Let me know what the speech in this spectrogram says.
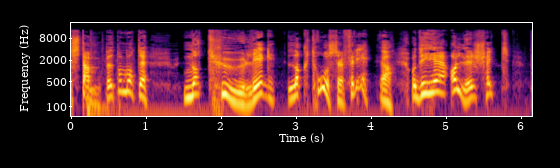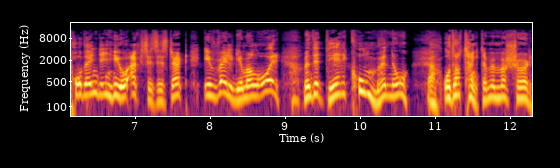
stempel, på en måte. Naturlig laktosefri. Ja. Og det har jeg aldri sett på den. Den har jo eksistert i veldig mange år. Men det der er kommet nå. Ja. Og da tenkte jeg med meg sjøl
